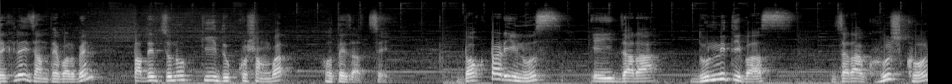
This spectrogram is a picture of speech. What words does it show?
দেখলেই জানতে পারবেন তাদের জন্য কি দুঃখ সংবাদ হতে যাচ্ছে। ডক্টর ইউনুস এই যারা দুর্নীতিবাজ, যারা ঘুষখোর,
